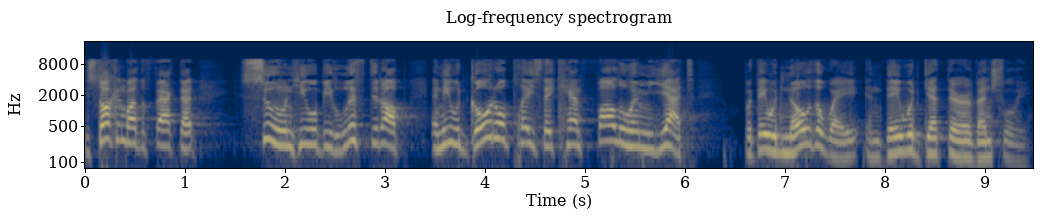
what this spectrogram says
He's talking about the fact that soon he will be lifted up and he would go to a place they can't follow him yet, but they would know the way and they would get there eventually.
